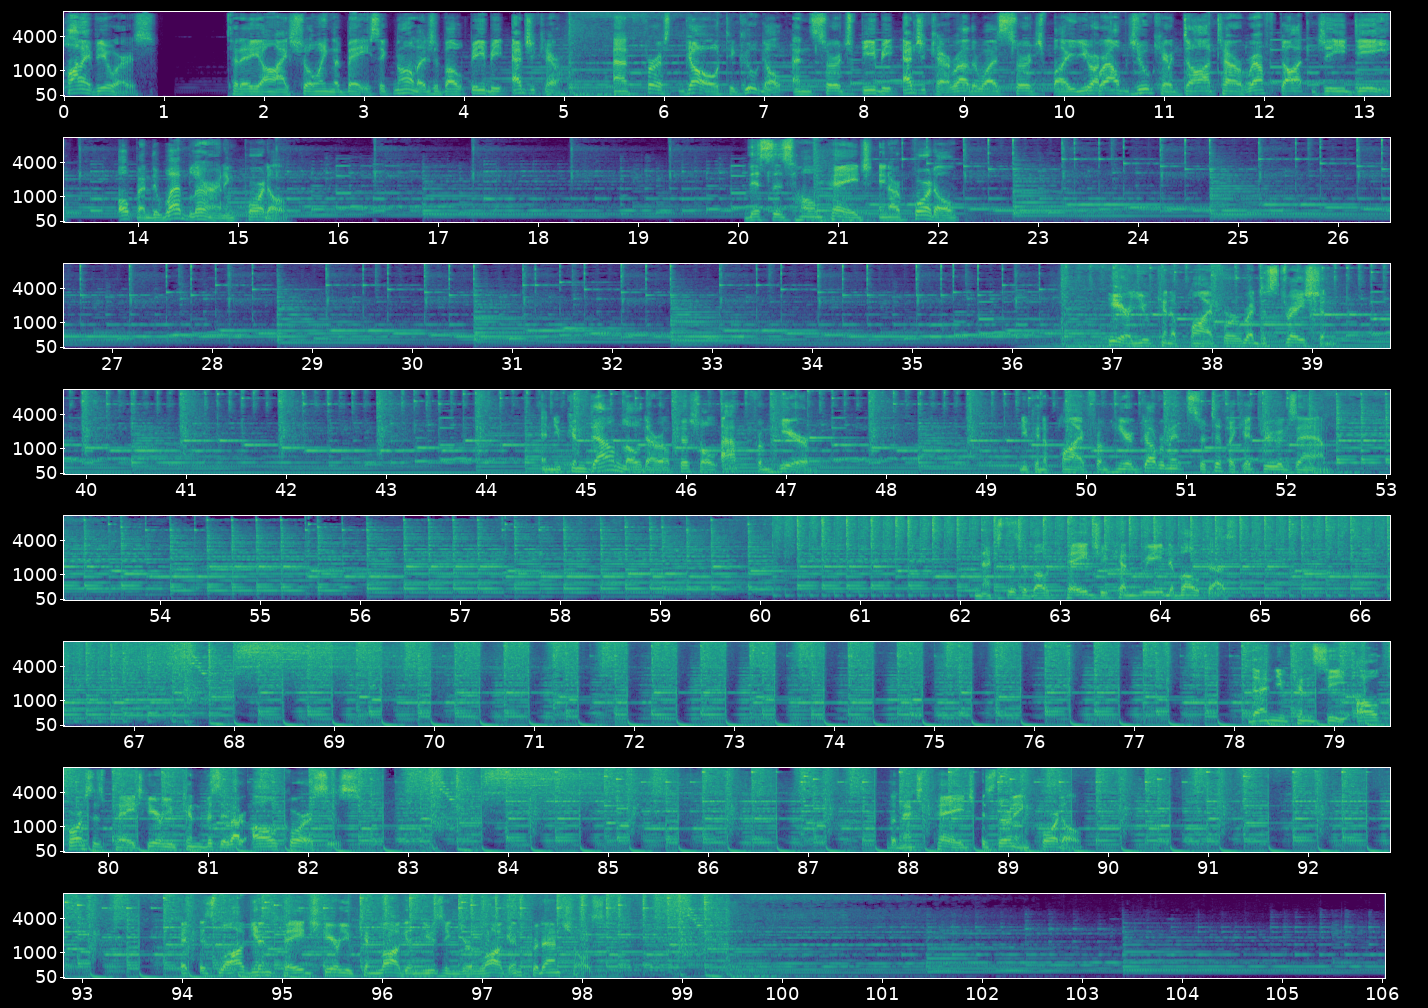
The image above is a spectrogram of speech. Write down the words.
Hi viewers. Today I showing a basic knowledge about BB Educare. At first go to Google and search BB Educare otherwise search by URL bjucare.ref.gd. Open the web learning portal. This is home page in our portal, Here you can apply for registration. And you can download our official app from here. You can apply from here government certificate through exam. Next is about page you can read about us. Then you can see all courses page here you can visit our all courses. The next page is Learning Portal. It is login page here you can log in using your login credentials.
